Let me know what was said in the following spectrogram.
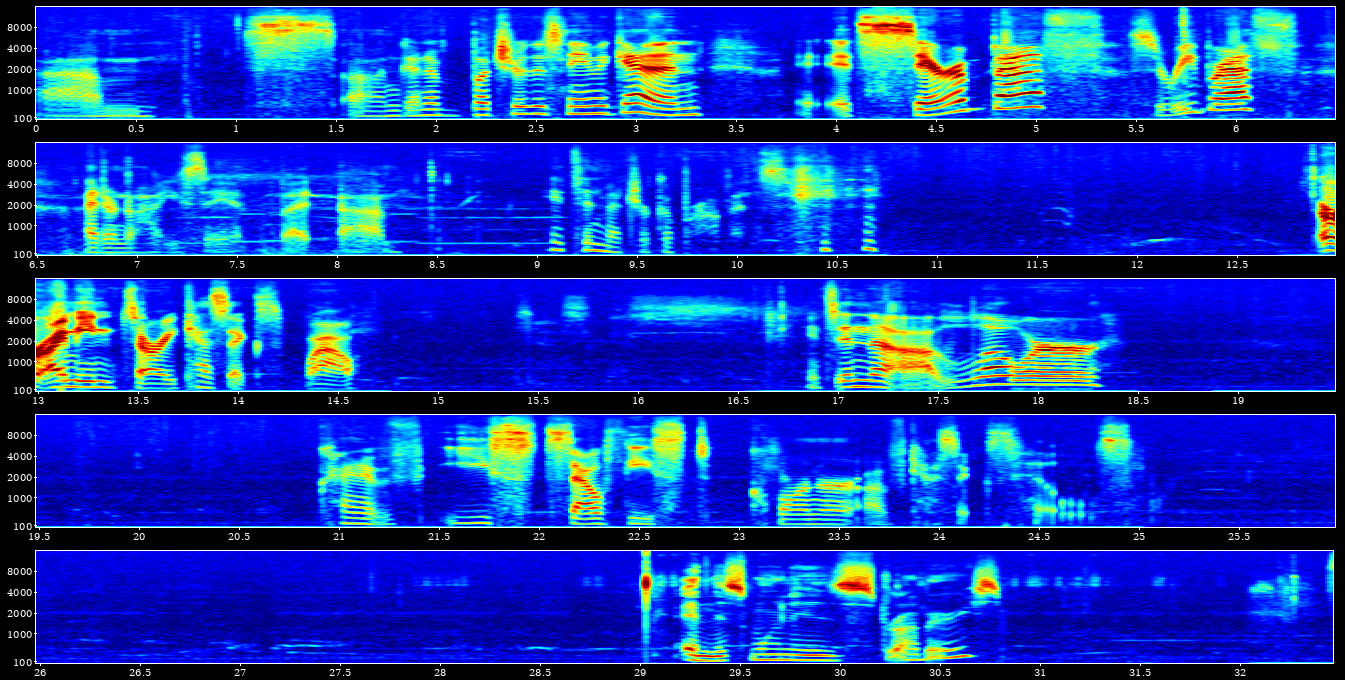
Um, s- I'm going to butcher this name again. It's Cerebeth? Cerebreth? I don't know how you say it, but um, it's in Metrica province. or, I mean, sorry, Kessex. Wow. It's in the uh, lower kind of east southeast corner of Kessex Hills. And this one is strawberries.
